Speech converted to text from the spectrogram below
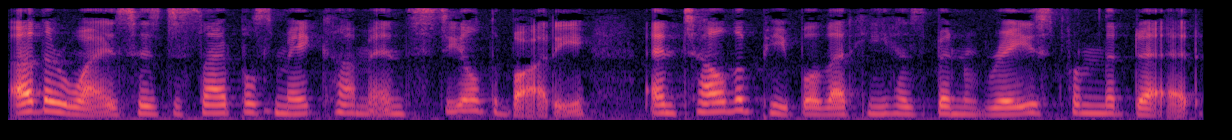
Otherwise, his disciples may come and steal the body and tell the people that he has been raised from the dead.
